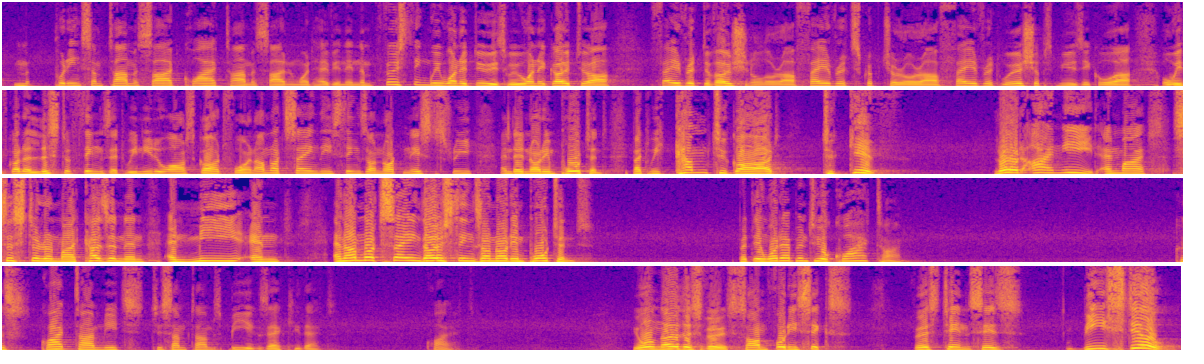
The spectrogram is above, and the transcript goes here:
putting some time aside, quiet time aside, and what have you. And then the first thing we want to do is we want to go to our favorite devotional or our favorite scripture or our favorite worship music or, our, or we've got a list of things that we need to ask God for. And I'm not saying these things are not necessary and they're not important, but we come to God to give. Lord, I need, and my sister and my cousin and, and me and, and I'm not saying those things are not important. But then what happened to your quiet time? Because quiet time needs to sometimes be exactly that quiet. You all know this verse. Psalm 46, verse 10 says, Be still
